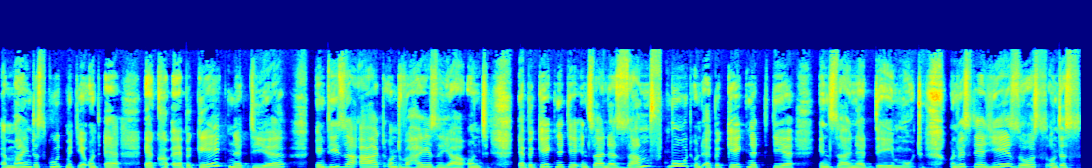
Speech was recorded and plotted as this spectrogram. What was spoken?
Er meint es gut mit dir und er, er, er begegnet dir in dieser Art und Weise, ja. Und er begegnet dir in seiner Sanftmut und er begegnet dir in seiner Demut. Und wisst ihr, Jesus, und das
